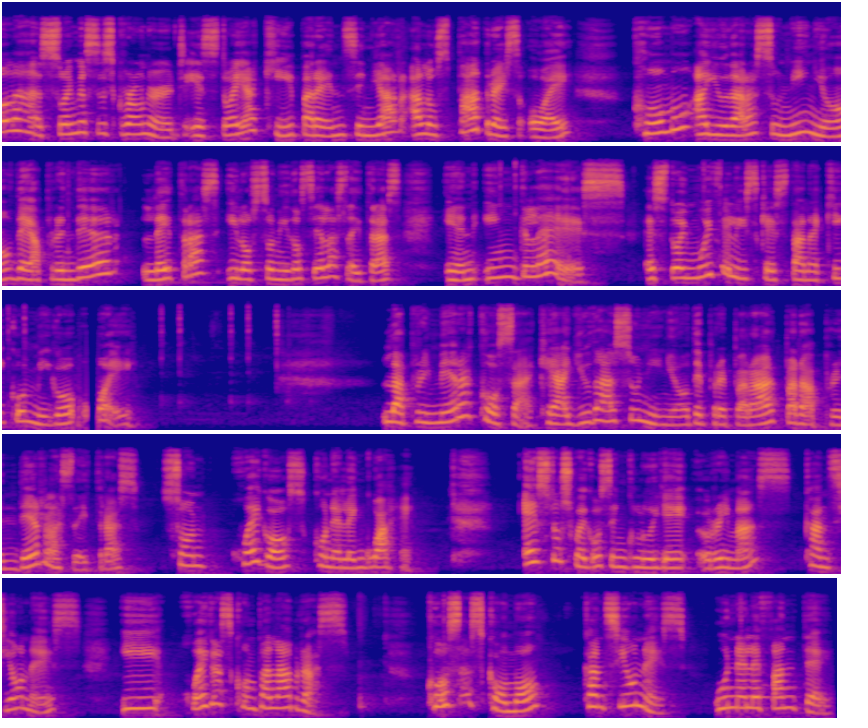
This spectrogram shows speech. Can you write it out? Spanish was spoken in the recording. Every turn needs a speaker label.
Speaker 1: Hola, soy Mrs. Gronert y estoy aquí para enseñar a los padres hoy cómo ayudar a su niño de aprender letras y los sonidos de las letras en inglés. Estoy muy feliz que están aquí conmigo hoy. La primera cosa que ayuda a su niño de preparar para aprender las letras son juegos con el lenguaje. Estos juegos incluyen rimas, canciones y juegas con palabras. Cosas como canciones, un elefante,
